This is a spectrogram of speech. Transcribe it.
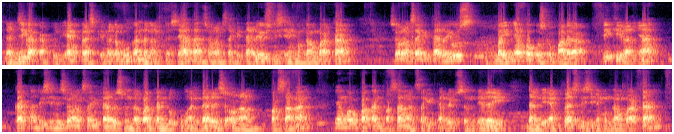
Dan jika kartu di Empress kita gabungkan dengan kesehatan seorang Sagittarius di sini menggambarkan seorang Sagittarius baiknya fokus kepada pikirannya karena di sini seorang Sagittarius mendapatkan dukungan dari seorang pasangan yang merupakan pasangan Sagittarius sendiri. Dan di Empress di sini menggambarkan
